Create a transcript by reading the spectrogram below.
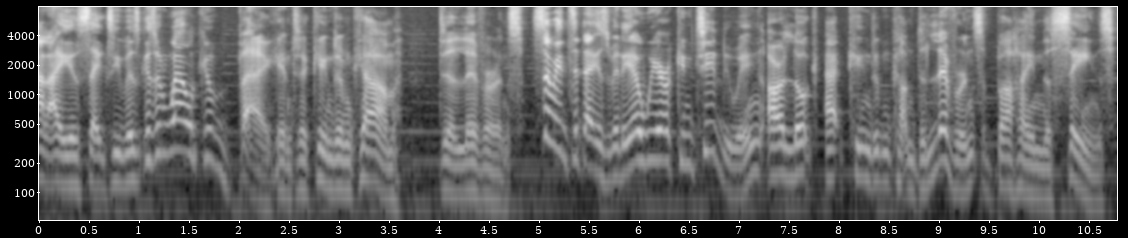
Hello you sexy whiskers and welcome back into Kingdom Come Deliverance. So in today's video we are continuing our look at Kingdom Come Deliverance behind the scenes.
